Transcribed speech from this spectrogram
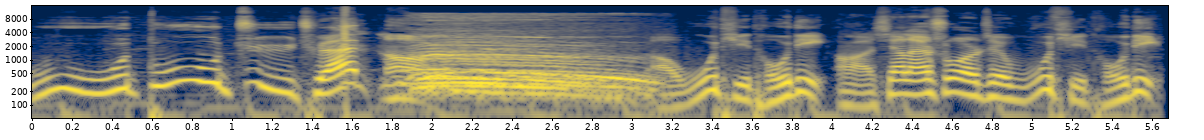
五毒俱全啊。五体投地啊！先来说说这五体投地。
